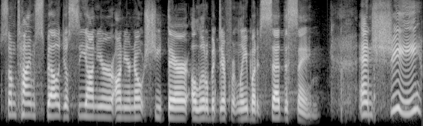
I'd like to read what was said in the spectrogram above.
sometimes spelled, you'll see on your, on your note sheet there a little bit differently, but it's said the same. And she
